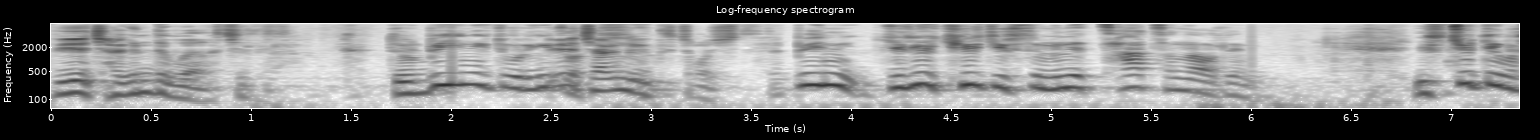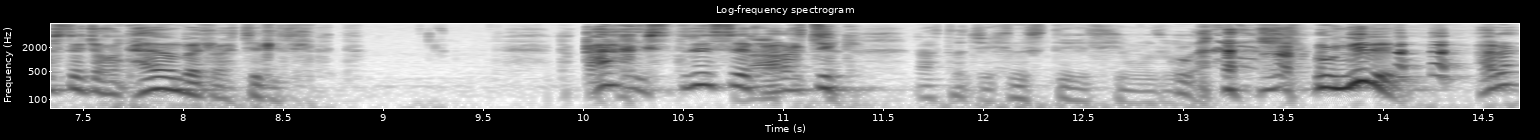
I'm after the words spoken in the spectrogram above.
бие чагнадаг байгаа ч л. Зөв би энийг зүгээр ингэж Бие чагна гэдэг чинь гоё шүү дээ. би жиргээ чирж ирсэн миний цаад санаа бол энэ. Ирчүүдийг бас нэг жоохон тайван байлгаа ч хэлж хэлдэг. Гарах стрессээ гаргаж иг Наатаж их нэртэй хэлэх юм? Үгүй нэрээ. Хараа.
